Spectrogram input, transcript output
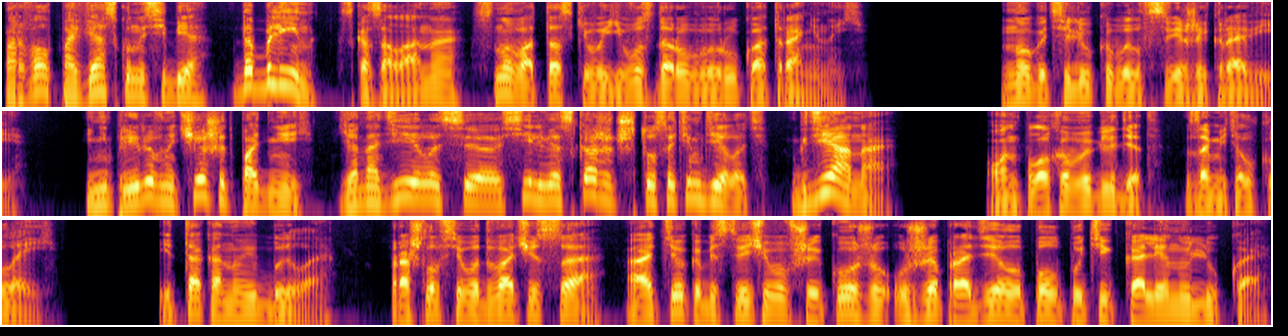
Порвал повязку на себе. «Да блин!» — сказала она, снова оттаскивая его здоровую руку от раненой. Ноготь Люка был в свежей крови. «И непрерывно чешет под ней. Я надеялась, э, Сильвия скажет, что с этим делать. Где она?» «Он плохо выглядит», — заметил Клей. И так оно и было. Прошло всего два часа, а отек, обесцвечивавший кожу, уже проделал полпути к колену Люка.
